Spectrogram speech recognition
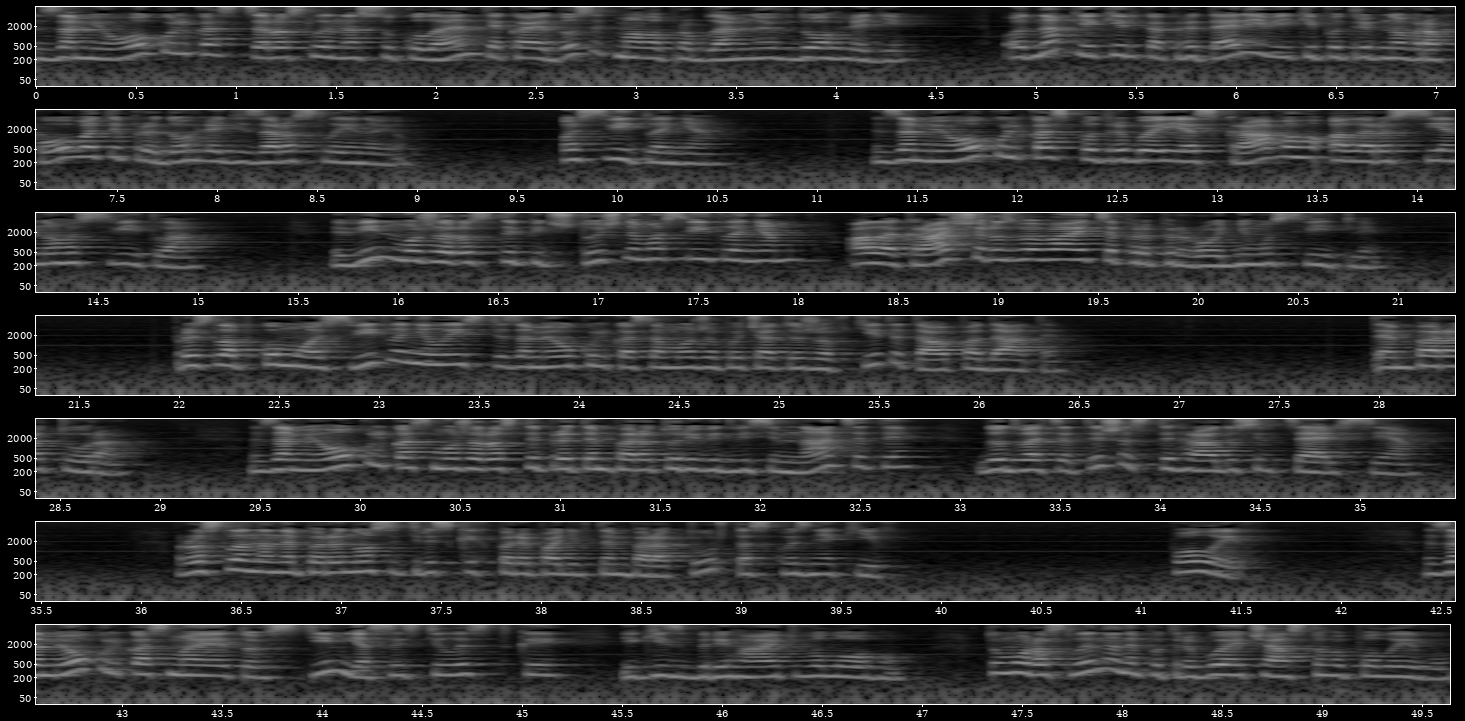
Заміокулькас це рослина сукулент, яка є досить малопроблемною в догляді. Однак є кілька критеріїв, які потрібно враховувати при догляді за рослиною. Освітлення. Заміокулькас потребує яскравого, але розсіяного світла. Він може рости під штучним освітленням, але краще розвивається при природньому світлі. При слабкому освітленні листя заміокулькаса може почати жовтіти та опадати. Температура. Заміокулькас може рости при температурі від 18 до 26 градусів Цельсія. Рослина не переносить різких перепадів температур та сквозняків. Полив. Заміокулькас має товсті м'ясисті листки, які зберігають вологу, тому рослина не потребує частого поливу.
